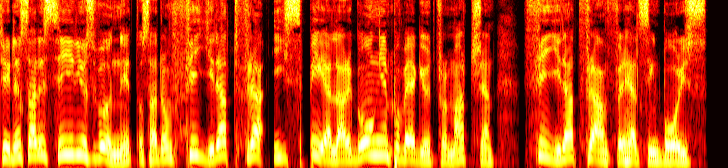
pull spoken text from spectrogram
Tydligen så hade Sirius vunnit och så hade de firat i spelargången på väg ut från matchen, firat framför Helsingborgs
